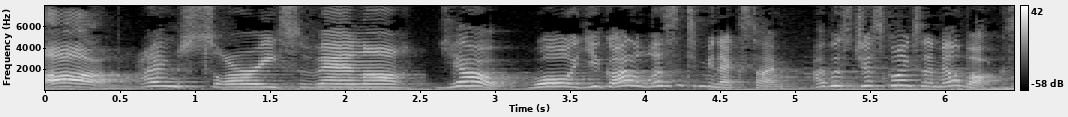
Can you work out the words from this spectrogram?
up. I'm sorry, Savannah. Yeah, well, you gotta listen to me next time. I was just going to the mailbox.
